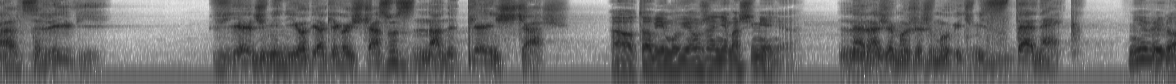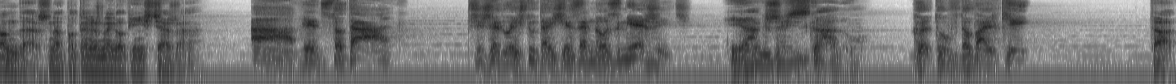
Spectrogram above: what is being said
Geralt z Rivii. Wiedźmin i od jakiegoś czasu znany pięściarz. A o tobie mówią, że nie masz imienia. Na razie możesz mówić mi Zdenek. Nie wyglądasz na potężnego pięściarza. A, więc to tak. Przyszedłeś tutaj się ze mną zmierzyć. Jakżeś zgadł? Gotów do walki? Tak.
